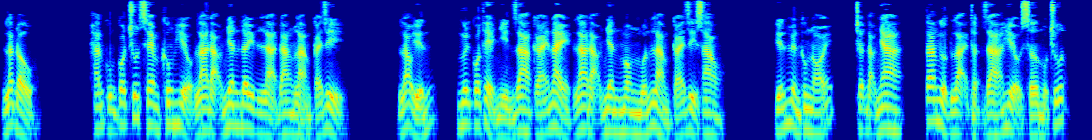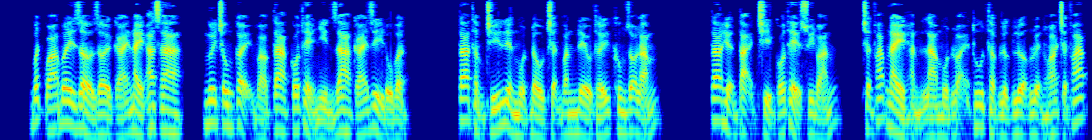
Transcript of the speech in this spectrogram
lắc đầu. Hắn cũng có chút xem không hiểu la đạo nhân đây là đang làm cái gì. Lao yến, ngươi có thể nhìn ra cái này la đạo nhân mong muốn làm cái gì sao? Yến huyền không nói, trận đạo nha, ta ngược lại thật ra hiểu sơ một chút. Bất quá bây giờ rời cái này a xa, ngươi trông cậy vào ta có thể nhìn ra cái gì đồ vật ta thậm chí liền một đầu trận văn đều thấy không rõ lắm. Ta hiện tại chỉ có thể suy đoán, trận pháp này hẳn là một loại thu thập lực lượng luyện hóa trận pháp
